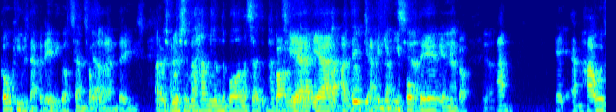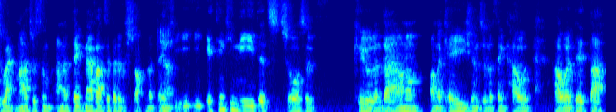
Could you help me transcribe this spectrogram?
Goalkeepers never really got sent off Yeah. in them days. and it was Russian for handling the ball outside the penalty. But yeah, yeah, I think penalty I think he'd been defence, booked yeah. early and Yeah. he got Yeah. and it, and Howard's went mad with them, and I think Nev had a bit of a stop, and I think Yeah. he, he, I think he needed sort of cooling down on on occasions, and I think Howard Howard did that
